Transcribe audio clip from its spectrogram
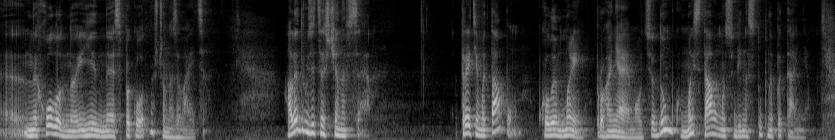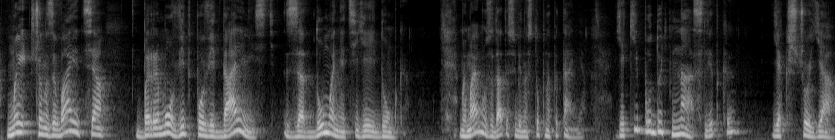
е, не холодно і не спекотно, що називається. Але, друзі, це ще не все. Третім етапом, коли ми проганяємо цю думку, ми ставимо собі наступне питання. Ми, що називається, беремо відповідальність за думання цієї думки. Ми маємо задати собі наступне питання: які будуть наслідки, якщо я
